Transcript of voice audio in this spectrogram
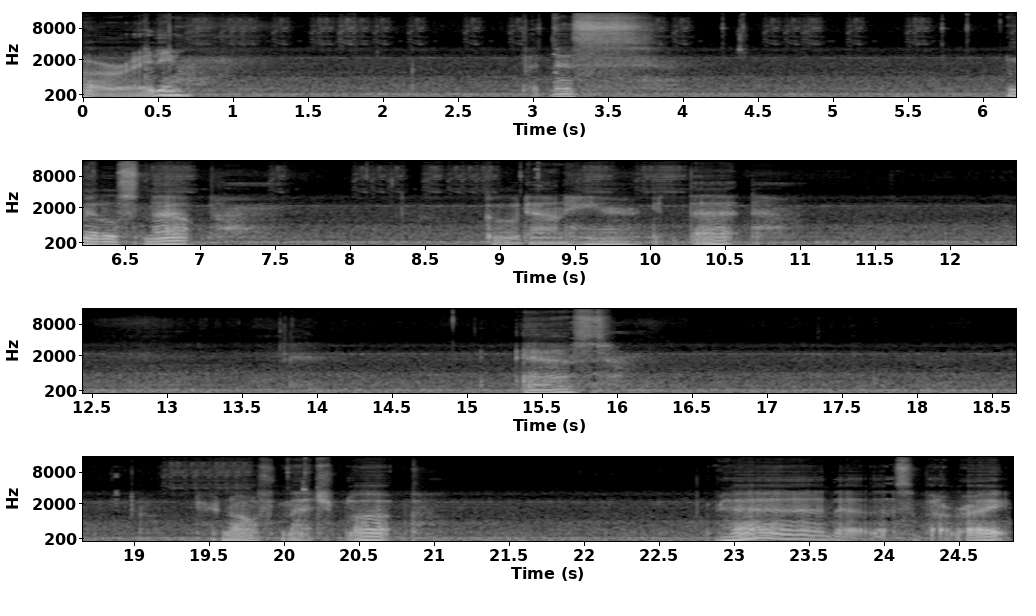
Alrighty. Put this middle snap. Go down here, get that. S. Turn off match block. Yeah, that, that's about right.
